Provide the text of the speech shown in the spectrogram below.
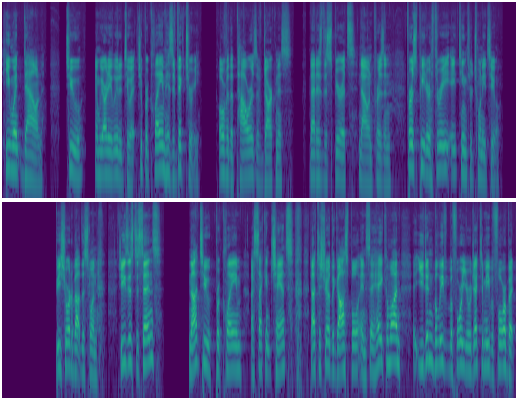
he went down to, and we already alluded to it, to proclaim his victory over the powers of darkness, that is, the spirits now in prison. 1 Peter 3 18 through 22. Be short about this one. Jesus descends not to proclaim a second chance, not to share the gospel and say, hey, come on, you didn't believe it before, you rejected me before, but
